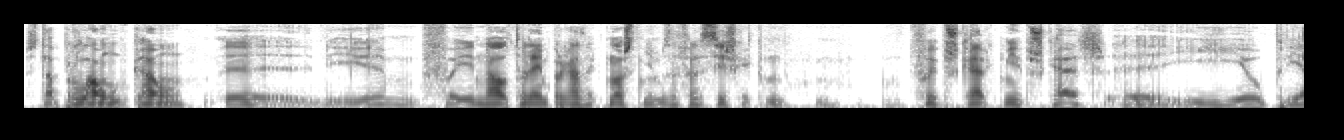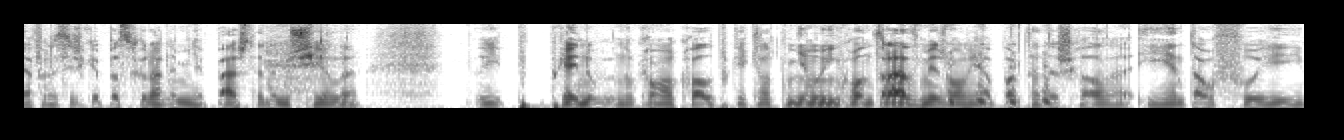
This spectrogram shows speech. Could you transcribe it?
está por lá um cão. E foi na altura a empregada que nós tínhamos, a Francisca, que me foi buscar, que me ia buscar, e eu pedi à Francisca para segurar na minha pasta, na mochila, e peguei no, no cão ao colo porque aquele tinha um encontrado mesmo ali à porta da escola e então fui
